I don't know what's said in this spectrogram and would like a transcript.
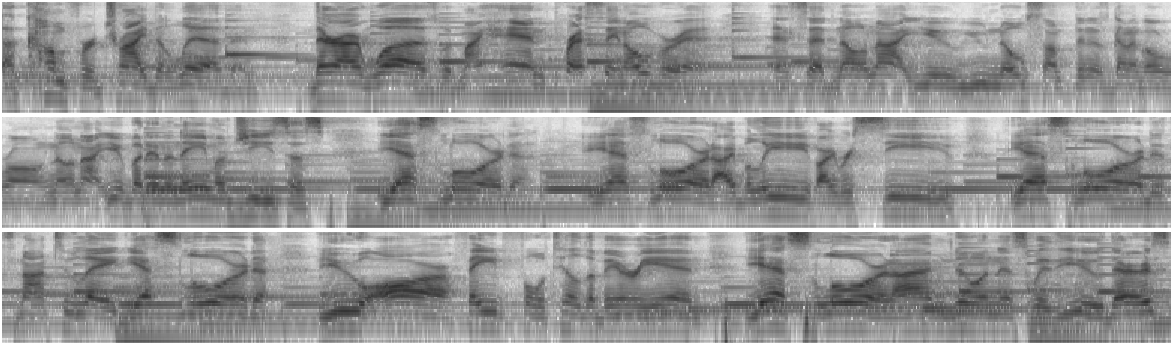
a comfort tried to live. And there I was with my hand pressing over it and said, No, not you. You know something is going to go wrong. No, not you. But in the name of Jesus, yes, Lord, Yes, Lord, I believe, I receive. Yes, Lord, it's not too late. Yes, Lord, you are faithful till the very end. Yes, Lord, I'm doing this with you. There's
